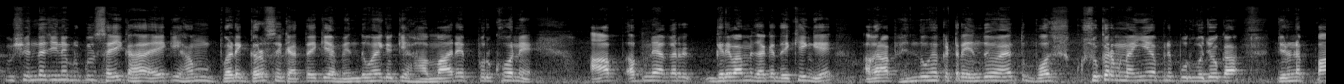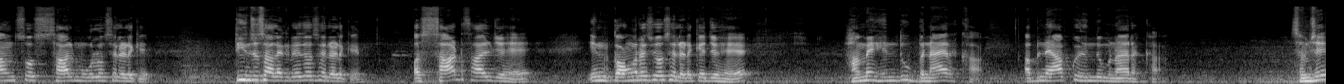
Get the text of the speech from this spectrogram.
पुष्पेंद्र जी ने बिल्कुल सही कहा है कि हम बड़े गर्व से कहते हैं कि हम हिंदू हैं, क्योंकि हमारे पुरखों ने, आप अपने अगर गिरेवा में जाके देखेंगे, अगर आप हिंदू हैं, कट्टर हिंदू हैं तो बहुत शुक्र मनाइए अपने पूर्वजों का, जिन्होंने 500 साल मुगलों से लड़के 300 साल अंग्रेज़ों से लड़के, और 60 साल जो है, इन कांग्रेसियों से लड़के जो है, हमें हिंदू बनाए रखा, अपने आप को हिंदू बनाए रखा। समझे?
